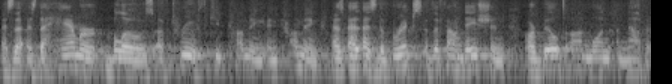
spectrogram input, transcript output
as the, as the hammer blows of truth keep coming and coming, as, as, as the bricks of the foundation are built on one another.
